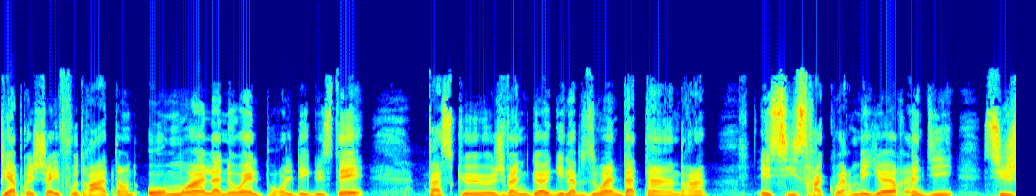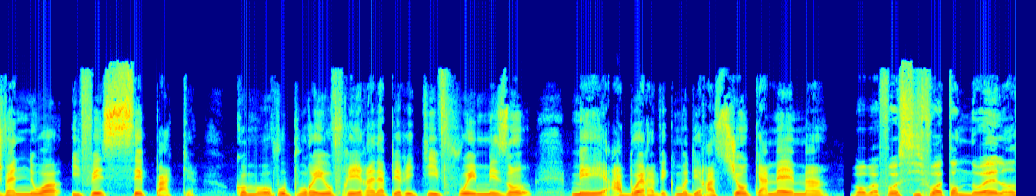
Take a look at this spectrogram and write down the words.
Puis après ça, il faudra attendre au moins la Noël pour le déguster parce que Van Gogh, il a besoin d'atteindre. Hein. Et s'il sera quoi meilleur, on dit, si Van Noix, il fait ses pâques. Comment vous pourrez offrir un apéritif fouet maison, mais à boire avec modération quand même. Hein. Bon, bah, faut, s'il faut attendre Noël, hein,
